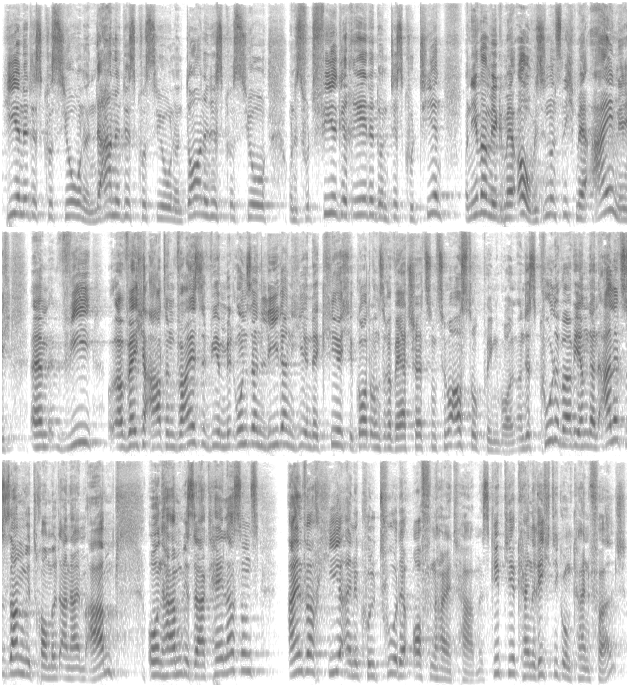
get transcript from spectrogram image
hier eine Diskussion und da eine Diskussion und dort eine Diskussion und es wird viel geredet und diskutiert. Und irgendwann haben wir gemerkt, oh, wir sind uns nicht mehr einig, ähm, wie, auf welche Art und Weise wir mit unseren Liedern hier in der Kirche Gott unsere Wertschätzung zum Ausdruck bringen wollen. Und das Coole war, wir haben dann alle zusammengetrommelt an einem Abend und haben gesagt, hey, lass uns einfach hier eine Kultur der Offenheit haben. Es gibt hier kein richtig und kein falsch.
